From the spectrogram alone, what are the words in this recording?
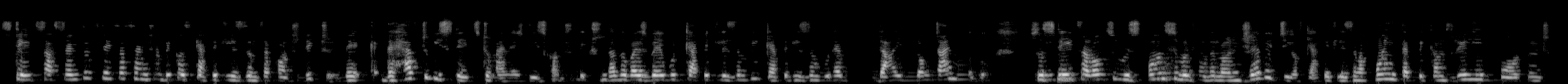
states are central. States are central because capitalisms are contradictory. They, there have to be states to manage these contradictions. Otherwise, where would capitalism be? Capitalism would have died a long time ago. So states are also responsible for the longevity of capitalism, a point that becomes really important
